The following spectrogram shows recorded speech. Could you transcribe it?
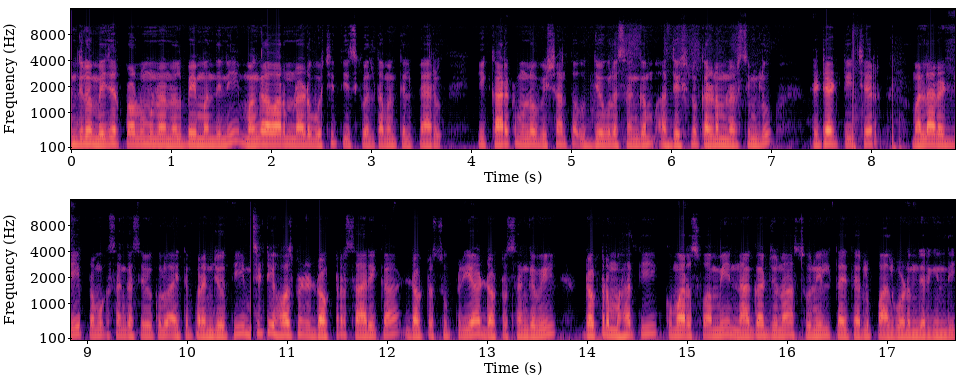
ఇందులో మేజర్ ప్రాబ్లం ఉన్న నలభై మందిని మంగళవారం నాడు వచ్చి తీసుకువెళ్తామని తెలిపారు. ఈ కార్యక్రమంలో విశాంత ఉద్యోగుల సంఘం అధ్యక్షులు కరణం నరసింహులు రిటైర్డ్ టీచర్ మల్లారెడ్డి ప్రముఖ సంఘ సేవకులు అయితే Paramjyothi city hospital doctor Sarika doctor Supriya doctor Sangavi doctor Mahathi Kumaraswamy Nagarjuna Sunil తదితరులు పాల్గొనడం జరిగింది.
